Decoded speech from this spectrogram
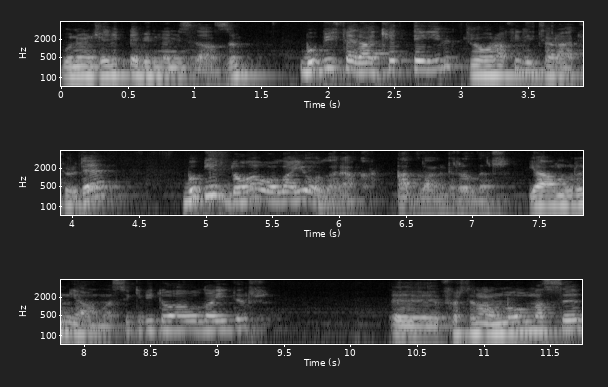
Bunu öncelikle bilmemiz lazım. Bu bir felaket değil, coğrafi literatürde bu bir doğa olayı olarak adlandırılır. Yağmurun yağması gibi doğa olayıdır. E, fırtınanın olması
